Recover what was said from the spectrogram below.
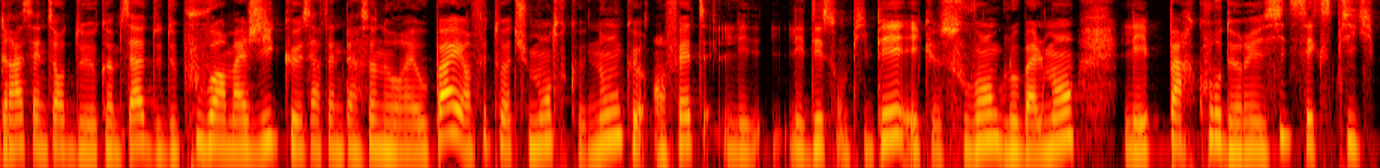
grâce à une sorte de comme ça de, pouvoir magique que certaines personnes auraient ou pas. Et en fait, toi, tu montres que non, que en fait les, dés sont pipés et que souvent, globalement, les parcours de réussite s'expliquent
